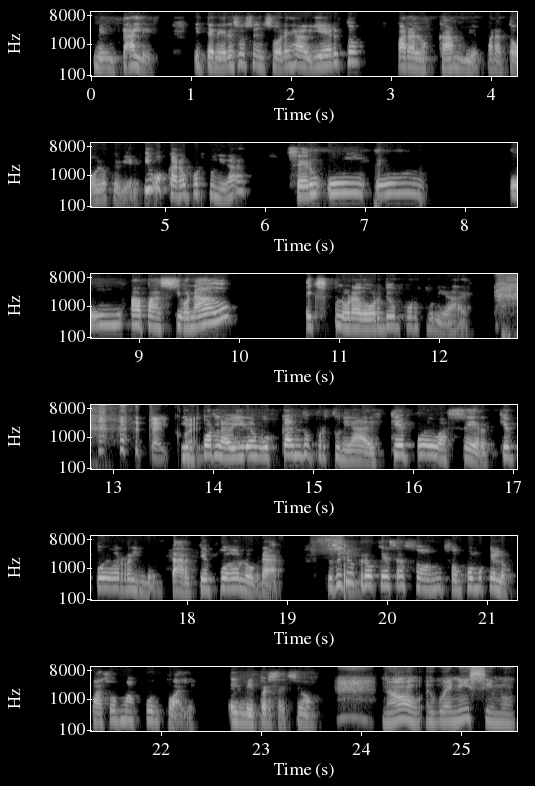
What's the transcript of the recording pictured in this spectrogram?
mentales, y tener esos sensores abiertos para los cambios, para todo lo que viene. Y buscar oportunidades, ser un, un, un apasionado explorador de oportunidades. Ir por la vida buscando oportunidades. ¿Qué puedo hacer? ¿Qué puedo reinventar? ¿Qué puedo lograr? Entonces yo creo que esos son, son como que los pasos más puntuales en mi percepción. No, es buenísimo.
